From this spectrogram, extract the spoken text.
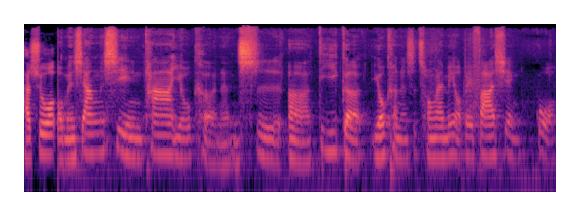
他说：“我们相信他有可能是呃，第一个有可能是从来没有被发现过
